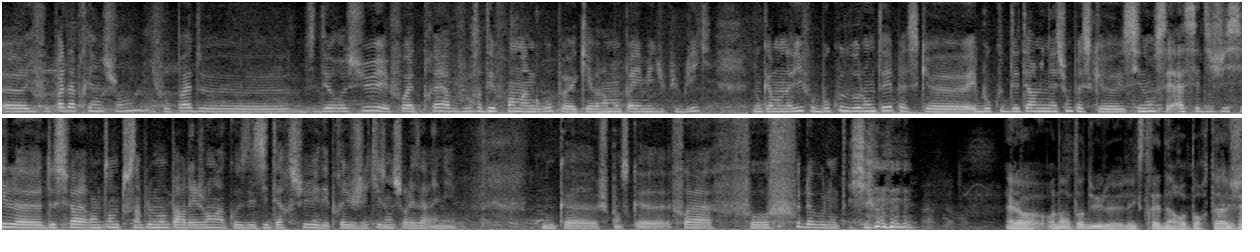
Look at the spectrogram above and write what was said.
Euh, il ne faut pas d'appréhension, il ne faut pas d'idées reçues et il faut être prêt à vouloir défendre un groupe euh, qui est vraiment pas aimé du public. Donc à mon avis, il faut beaucoup de volonté parce que, et beaucoup de détermination parce que sinon c'est assez difficile euh, de se faire entendre tout simplement par les gens à cause des idées reçues et des préjugés qu'ils ont sur les araignées. Donc je pense qu'il faut, faut, faut, de la volonté. Alors on a entendu l'extrait d'un reportage.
